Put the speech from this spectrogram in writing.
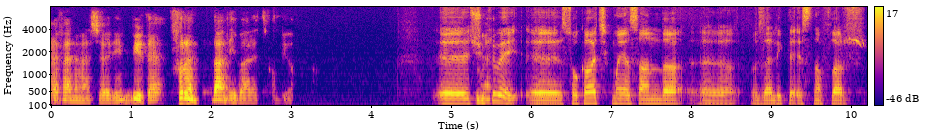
efendime söyleyeyim bir de fırından ibaret oluyor. Ee, Şükrü Bey, e, sokağa çıkma yasağında e, özellikle esnaflar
